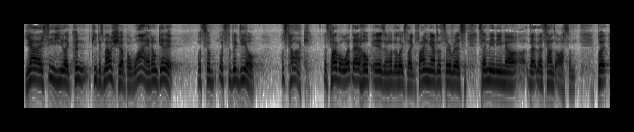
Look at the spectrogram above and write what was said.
yeah, I see he like couldn't keep his mouth shut, but why? I don't get it. What's so what's the big deal? Let's talk. Let's talk about what that hope is and what that looks like. Find me after the service, send me an email. That, that sounds awesome. But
